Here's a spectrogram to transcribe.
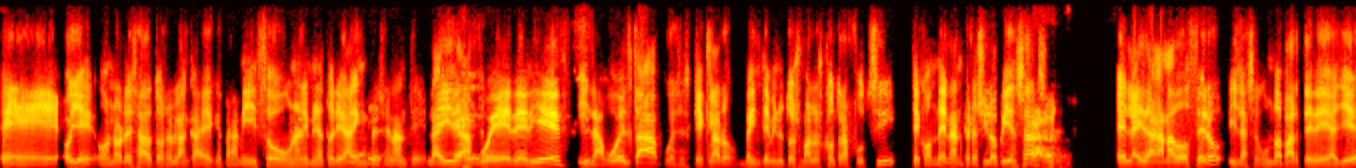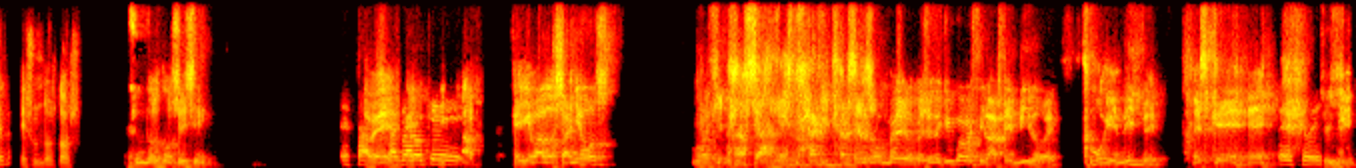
eh, oye, honores a Torreblanca, eh, que para mí hizo una eliminatoria impresionante. La ida fue de 10 y la vuelta, pues es que claro, 20 minutos malos contra Futsi te condenan, pero si lo piensas, Claro, en la ida ha ganado 0 y la segunda parte de ayer es un 2-2. es un 2-2, sí, sí. Está, A ver, está claro que, que lleva dos años, o sea, que es para quitarse el sombrero, que es un equipo recién ascendido, ¿eh? Como quien dice. Es que eso es. Sí, sí.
